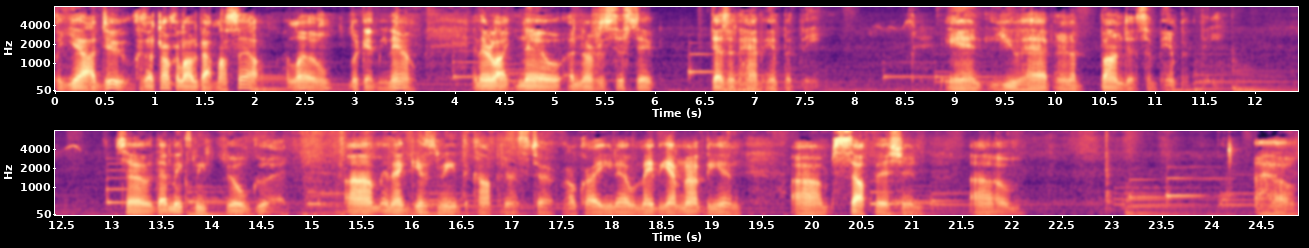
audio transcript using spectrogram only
but yeah, I do, because I talk a lot about myself. Hello, look at me now. And they're like, no, a narcissistic doesn't have empathy. And you have an abundance of empathy. So that makes me feel good. Um, and that gives me the confidence to, okay, you know, maybe I'm not being um, selfish and, um, oh,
